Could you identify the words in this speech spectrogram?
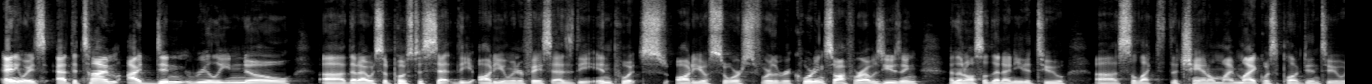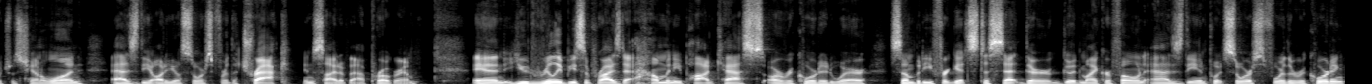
Anyways, at the time, I didn't really know uh, that I was supposed to set the audio interface as the input audio source for the recording software I was using, and then also that I needed to uh, select the channel my mic was plugged into, which was channel one, as the audio source for the track inside of that program. And you'd really be surprised at how many podcasts are recorded where somebody forgets to set their good microphone as the input source for the recording,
